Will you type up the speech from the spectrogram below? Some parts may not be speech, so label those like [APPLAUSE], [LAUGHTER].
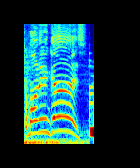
Come on in, guys.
